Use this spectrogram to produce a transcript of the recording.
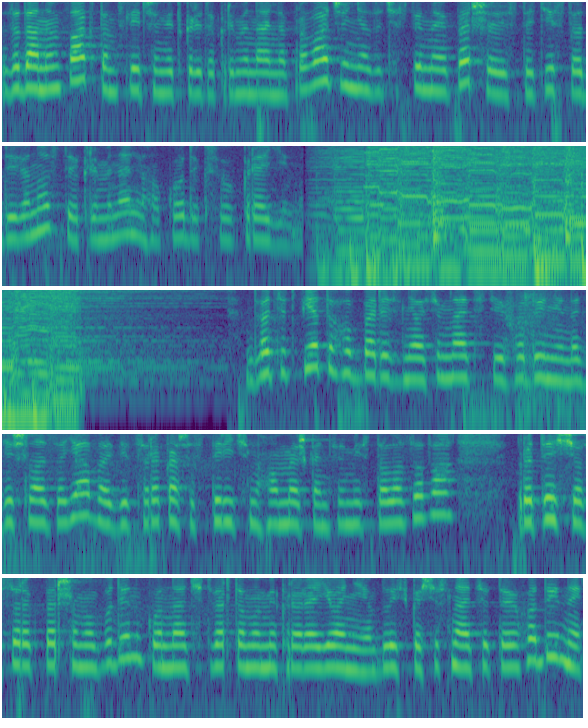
За даним фактом, слідчим відкрито кримінальне провадження за частиною 1 статті 190 Кримінального кодексу України. 25 березня о 17 годині надійшла заява від 46-річного мешканця міста Лозова про те, що в 41-му будинку на 4-му мікрорайоні близько 16 години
